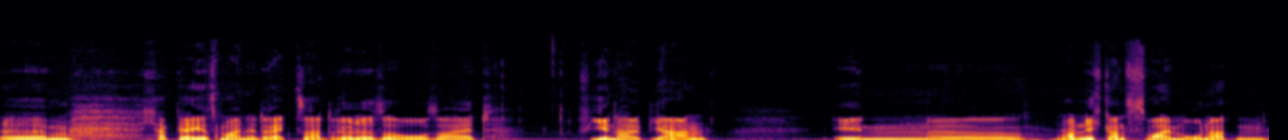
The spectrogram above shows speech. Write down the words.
Ähm, ich habe ja jetzt meine Direktsaatrille so seit viereinhalb Jahren. In äh, ja, nicht ganz zwei Monaten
